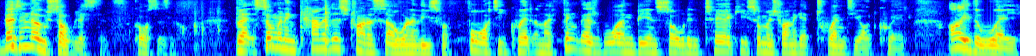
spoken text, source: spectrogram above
There's no sold listings. Of course there's not. But someone in Canada's trying to sell one of these for 40 quid. And I think there's one being sold in Turkey. Someone's trying to get 20 odd quid. Either way,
